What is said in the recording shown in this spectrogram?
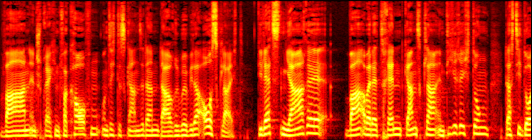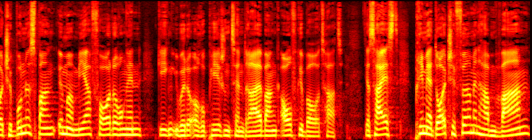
Waren entsprechend verkaufen und sich das Ganze dann darüber wieder ausgleicht. Die letzten Jahre war aber der Trend ganz klar in die Richtung, dass die Deutsche Bundesbank immer mehr Forderungen gegenüber der Europäischen Zentralbank aufgebaut hat. Das heißt, primär deutsche Firmen haben Waren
